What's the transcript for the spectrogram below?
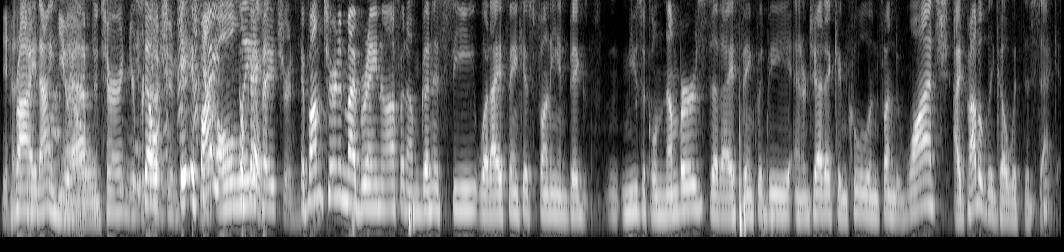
Yes. Right, I You have know. to turn your So production. i- if you're I only okay, a patron. if I'm turning my brain off and I'm gonna see what I think is funny in big musical numbers that I think would be energetic and cool and fun to watch, I'd probably go with the second.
